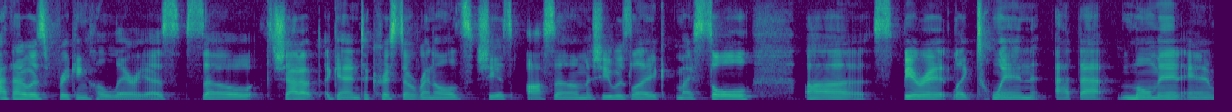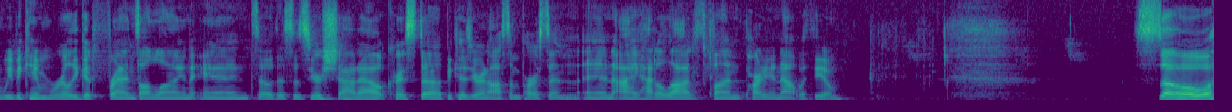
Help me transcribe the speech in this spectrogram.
I thought it was freaking hilarious. So shout out again to Krista Reynolds. She is awesome. She was like my soul uh, spirit like twin at that moment and we became really good friends online and so this is your shout out krista because you're an awesome person and i had a lot of fun partying out with you so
